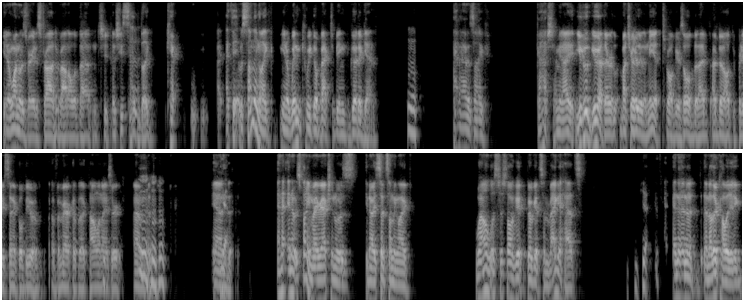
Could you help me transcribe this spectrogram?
you know, one was very distraught about all of that, and she and she said, like, can't. I think it was something like, you know, when can we go back to being good again? Mm. And I was like, gosh, I mean, I you you got there much earlier than me at 12 years old, but I've I've developed a pretty cynical view of, of America, the colonizer. Um, mm-hmm. and yeah. and and it was funny. My reaction was, you know, I said something like, "Well, let's just all get go get some MAGA hats." Yeah. And then a, another colleague,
